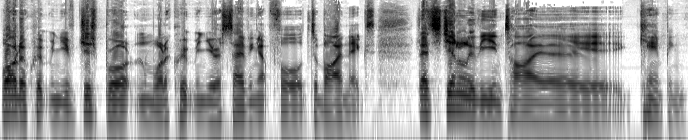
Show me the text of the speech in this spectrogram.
what equipment you've just brought and what equipment you're saving up for to buy next. That's generally the entire camping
